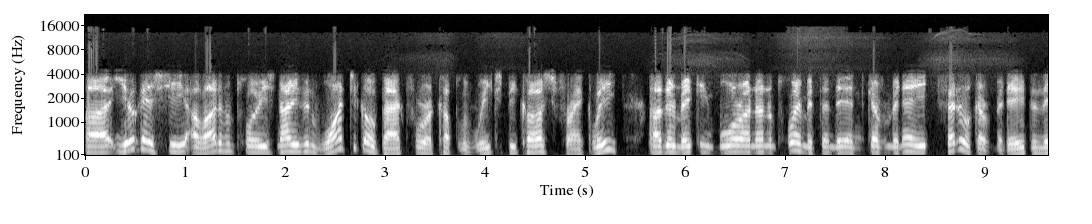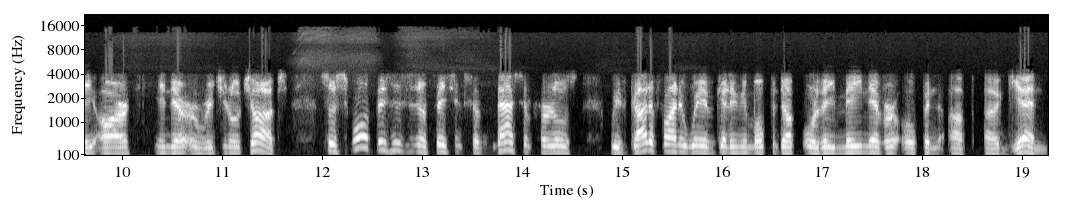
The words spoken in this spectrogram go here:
uh, you're going to see a lot of employees not even want to go back for a couple of weeks because, frankly, uh, they're making more on unemployment than in government aid, federal government aid, than they are in their original jobs. So small businesses are facing some massive hurdles. We've got to find a way of getting them opened up, or they may never open up again.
